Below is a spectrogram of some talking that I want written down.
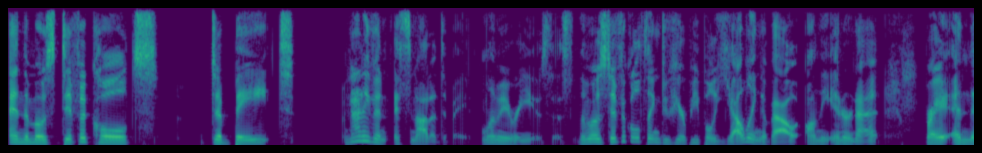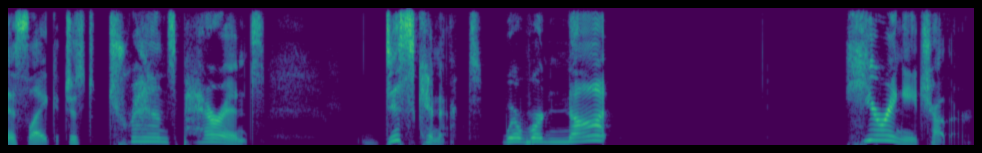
And the most difficult debate not even it's not a debate. Let me reuse this. The most difficult thing to hear people yelling about on the internet right and this like just transparent disconnect where we're not hearing each other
